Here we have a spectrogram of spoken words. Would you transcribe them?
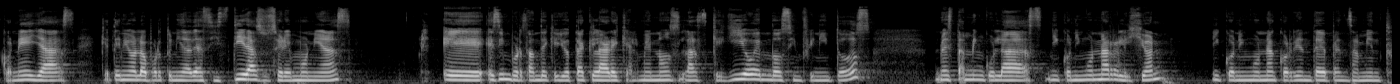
con ellas, que he tenido la oportunidad de asistir a sus ceremonias, eh, es importante que yo te aclare que al menos las que guío en Dos Infinitos no están vinculadas ni con ninguna religión ni con ninguna corriente de pensamiento.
